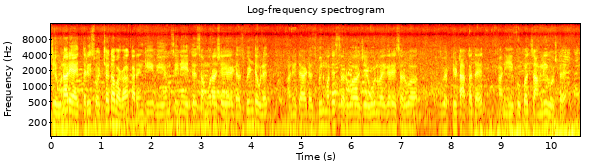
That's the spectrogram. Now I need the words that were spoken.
जेवणारे आहेत तरी स्वच्छता बघा कारण की बी एम सीने इथे समोर असे डस्टबिन ठेवलेत. आणि त्या डस्टबिनमध्ये सर्व जेवण वगैरे सर्व व्यक्ती टाकत आहेत आणि ही खूपच चांगली गोष्ट आहे.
